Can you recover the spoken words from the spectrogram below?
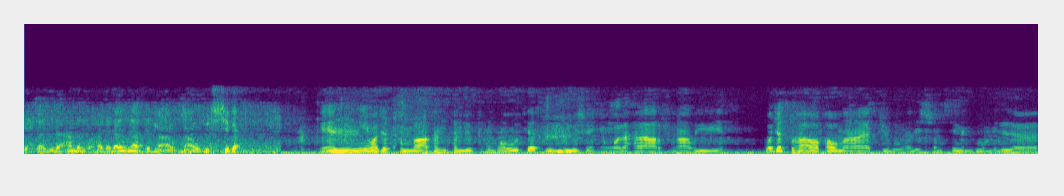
يحتاج إلى عمل وهذا لا يناسب مع مع وجود الشبع. إني وجدت امرأة تملكهم وأوتيت من كل شيء ولها عرش عظيم. وجدتها وقومها يسجدون للشمس من دون الله.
